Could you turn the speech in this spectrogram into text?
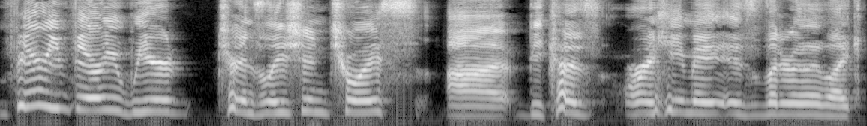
very very weird translation choice uh because Orihime is literally like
